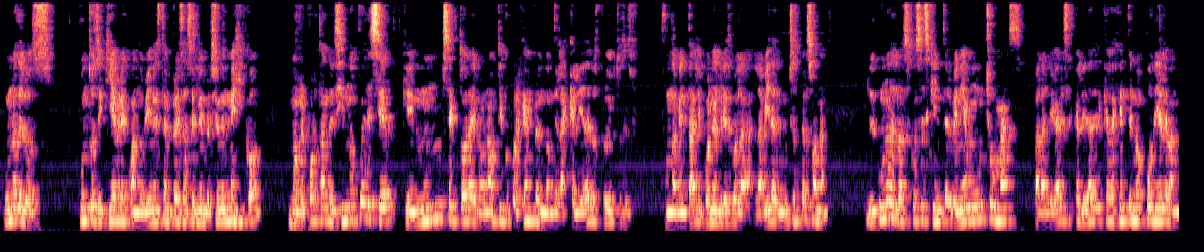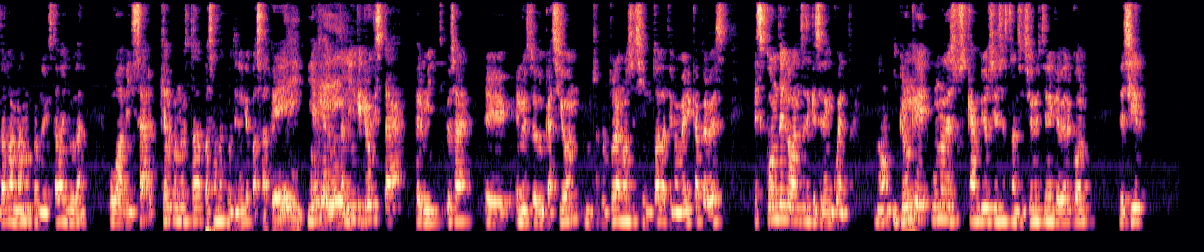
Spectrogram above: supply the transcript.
uno de los puntos de quiebre cuando viene esta empresa a hacer la inversión en México, nos reportan decir, no puede ser que en un sector aeronáutico, por ejemplo, en donde la calidad de los productos es fundamental y pone en riesgo la, vida de muchas personas, una de las cosas que intervenía mucho más para llegar a esa calidad era que la gente no podía levantar la mano cuando necesitaba ayuda o avisar que algo no estaba pasando como tenía que pasar. y hay algo también que creo que está permitido, o sea, eh, en nuestra educación, en nuestra cultura, no sé si en toda Latinoamérica, pero es escóndelo antes de que se den cuenta, ¿no? Y creo que uno de esos cambios y esas transiciones tiene que ver con decir,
